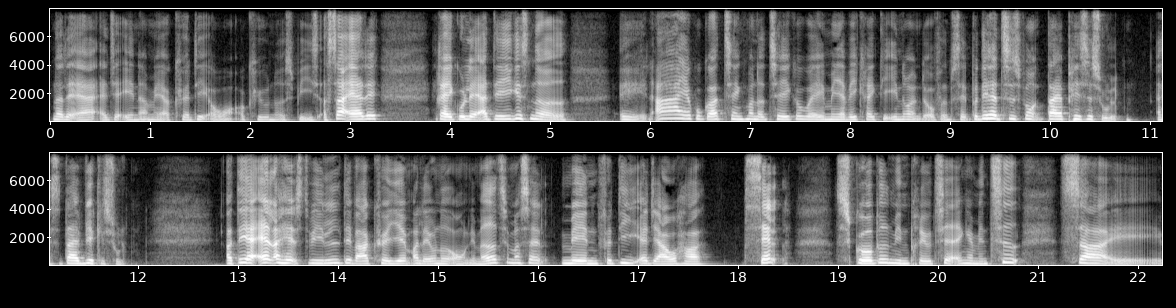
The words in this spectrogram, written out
når det er, at jeg ender med at køre det over og købe noget at spise. Og så er det regulært, det er ikke sådan noget, øh, Øh, ah, jeg kunne godt tænke mig noget takeaway, men jeg vil ikke rigtig indrømme det over for mig selv. På det her tidspunkt, der er jeg pisse sulten. Altså, der er jeg virkelig sulten. Og det jeg allerhelst ville, det var at køre hjem og lave noget ordentligt mad til mig selv. Men fordi at jeg jo har selv skubbet min prioritering af min tid, så, øh,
